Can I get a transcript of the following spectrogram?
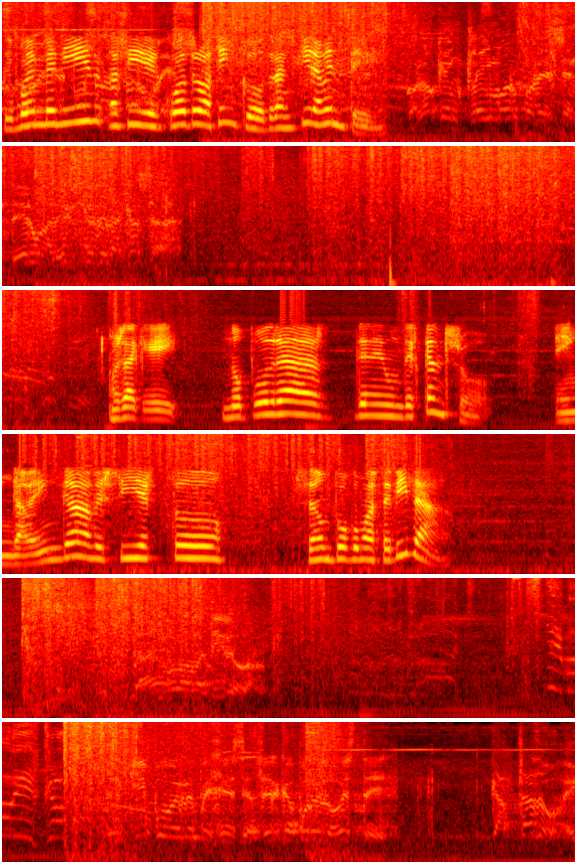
Te pueden venir así de 4 a 5, tranquilamente. Este. O sea que no podrás tener un descanso. Venga, venga, a ver si esto se da un poco más de vida. Tango abatido. Equipo RPG se acerca por el oeste. Captado. Equipo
